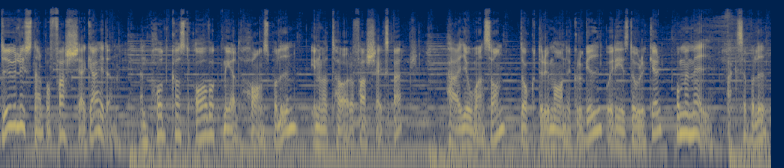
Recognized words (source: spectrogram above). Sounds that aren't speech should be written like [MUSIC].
Du lyssnar på Fasciaguiden, en podcast av och med Hans Bolin, innovatör och fasciaexpert, Per Johansson, doktor i humanekologi och idéhistoriker och med mig, Axel Bolin.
